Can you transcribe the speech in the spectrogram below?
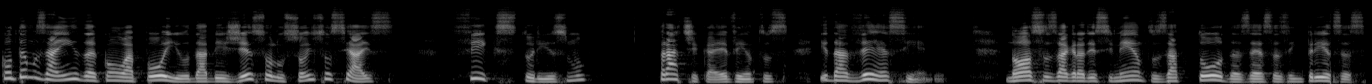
Contamos ainda com o apoio da BG Soluções Sociais, Fix Turismo, Prática Eventos e da VSM. Nossos agradecimentos a todas essas empresas,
